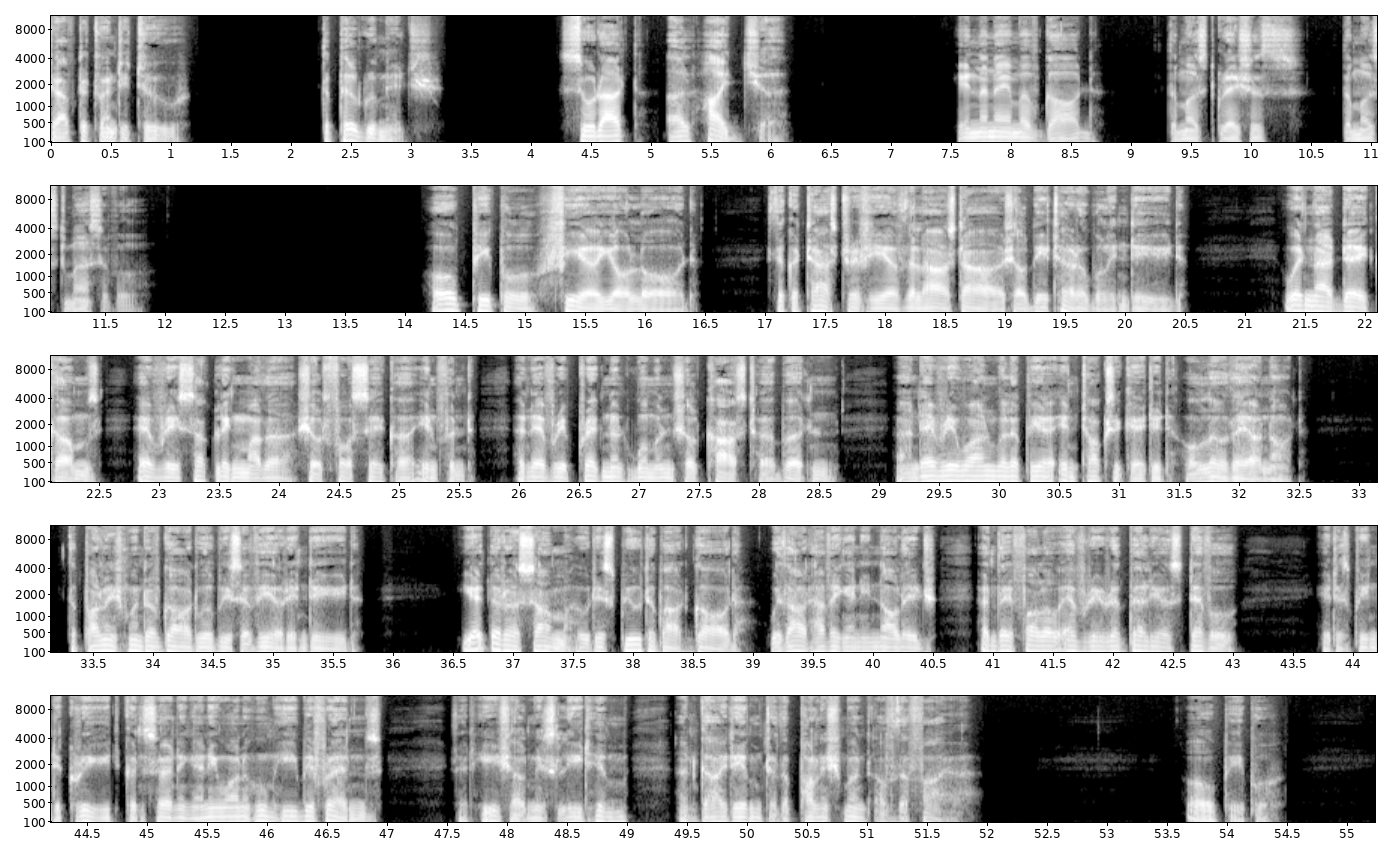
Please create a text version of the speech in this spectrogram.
Chapter 22 The Pilgrimage Surat al Hajj In the name of God, the most gracious, the most merciful. O people, fear your Lord. The catastrophe of the last hour shall be terrible indeed. When that day comes, every suckling mother shall forsake her infant, and every pregnant woman shall cast her burden and every one will appear intoxicated, although they are not. The punishment of God will be severe indeed. Yet there are some who dispute about God without having any knowledge, and they follow every rebellious devil. It has been decreed concerning anyone whom he befriends that he shall mislead him and guide him to the punishment of the fire. O people,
